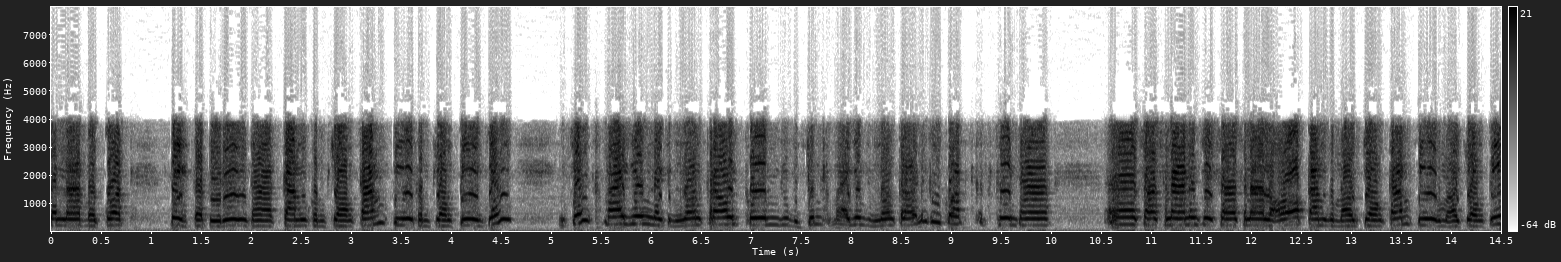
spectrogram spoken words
សិនណាបើគាត់ទេសតែពីរឿងថាកម្មកំចងកម្មពីកំចងពីអញ្ចឹងអញ្ចឹងខ្មែរយើងនៅចំនួនក្រោយកូនយុវជនខ្មែរយើងចំនួនក្រោយហ្នឹងគឺគាត់គិតឃើញថាសាសនានឹងជាសាសនាល្អកម្មកម្អោចងកម្មពីកម្អោចងពី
